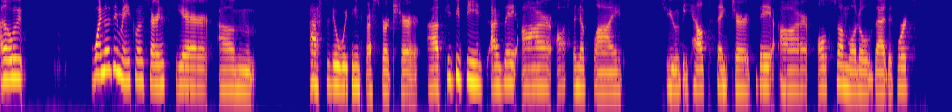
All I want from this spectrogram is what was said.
Uh, one of the main concerns here um, has to do with infrastructure. Uh, PPPs, as they are often applied to the health sector, they are also a model that works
